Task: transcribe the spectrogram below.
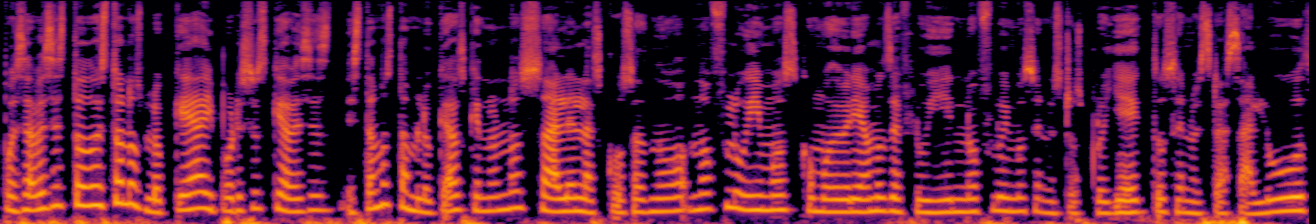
pues a veces todo esto nos bloquea y por eso es que a veces estamos tan bloqueados que no nos salen las cosas, no, no fluimos como deberíamos de fluir, no fluimos en nuestros proyectos, en nuestra salud,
